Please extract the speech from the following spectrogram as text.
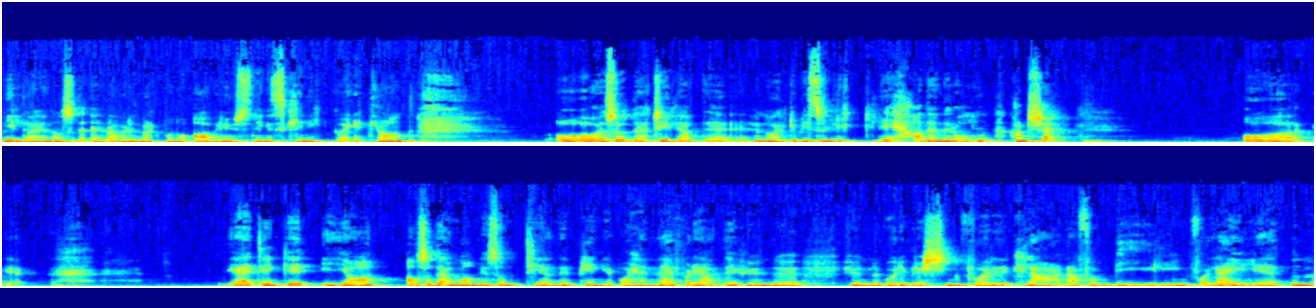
bildet av henne så Har hun vært på noe avrusningsklinikk og et eller annet? Og, så det er tydelig at det, hun har ikke blitt så lykkelig av denne rollen, kanskje. Og jeg tenker ja, Altså Det er mange som tjener penger på henne fordi at hun, hun går i bresjen for klærne, for bilen, for leiligheten,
